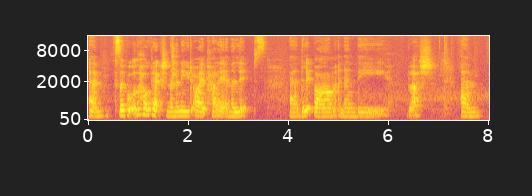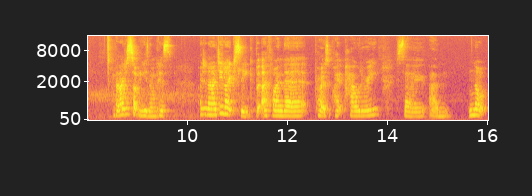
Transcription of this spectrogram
Um, so I bought the whole collection and the nude eye palette and the lips, uh, the lip balm and then the blush. Um, but I just stopped using them because I don't know, I do like Sleek, but I find their products are quite powdery. So, um, not,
